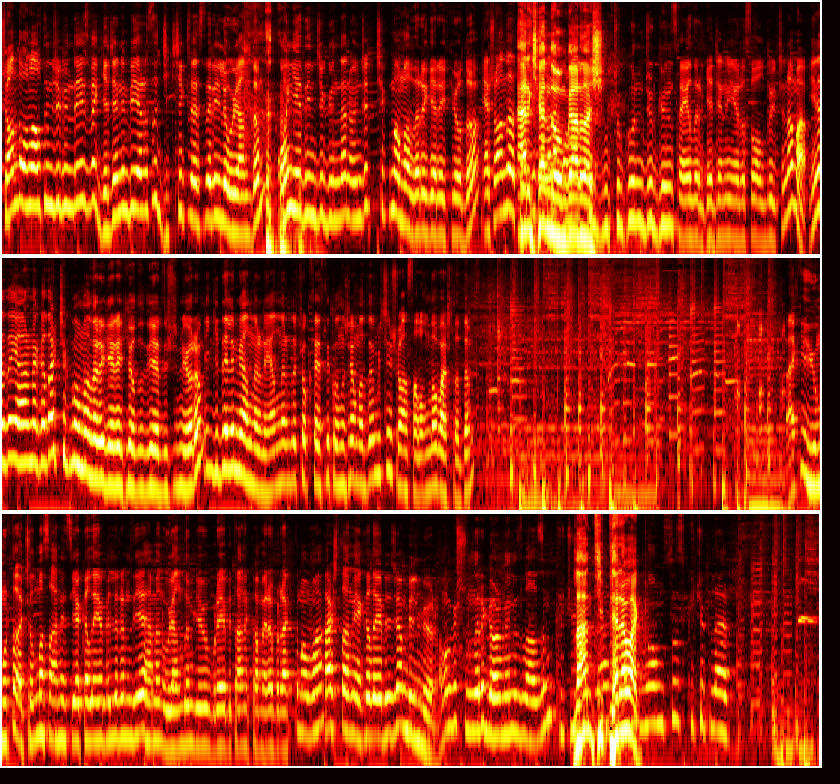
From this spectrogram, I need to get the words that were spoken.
Şu anda 16. gündeyiz ve gecenin bir yarısı cik cik sesleriyle uyandım. 17. günden önce çıkmamaları gerekiyordu. Ya şu anda Erken doğum kardeş. 16. gün sayılır gecenin yarısı olduğu için ama yine de yarına kadar çıkmamaları gerekiyordu diye düşünüyorum. Bir gidelim yanlarına. Yanlarında çok sesli konuşamadığım için şu an salonda başladım. Belki yumurta açılma sahnesi yakalayabilirim diye hemen uyandığım gibi buraya bir tane kamera bıraktım ama kaç tane yakalayabileceğim bilmiyorum. Ama bir şunları görmeniz lazım. Küçük. Lan tiplere bak. Anlamsız küçükler.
